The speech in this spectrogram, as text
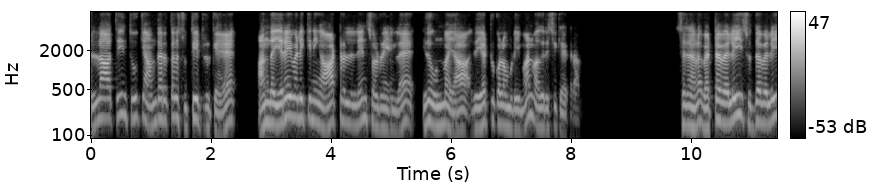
எல்லாத்தையும் தூக்கி அந்த இடத்துல சுத்திட்டு இருக்கே அந்த இறைவெளிக்கு நீங்க ஆற்றல் இல்லைன்னு சொல்றீங்களே இது உண்மையா? இதை ஏற்றுக்கொள்ள முடியுமான்னு மகிழ்ச்சி கேட்கிறாங்க. சரிங்களா வெட்டவெளி சுத்தவெளி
